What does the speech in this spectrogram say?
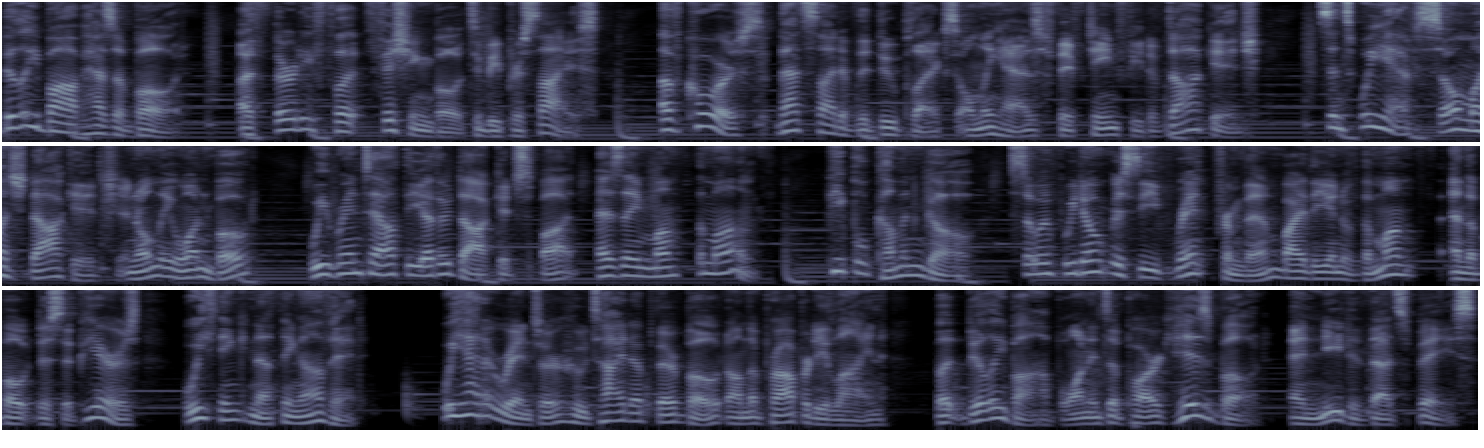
Billy Bob has a boat, a 30 foot fishing boat to be precise. Of course, that side of the duplex only has 15 feet of dockage. Since we have so much dockage and only one boat, we rent out the other dockage spot as a month to month. People come and go, so if we don't receive rent from them by the end of the month and the boat disappears, we think nothing of it. We had a renter who tied up their boat on the property line, but Billy Bob wanted to park his boat and needed that space.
